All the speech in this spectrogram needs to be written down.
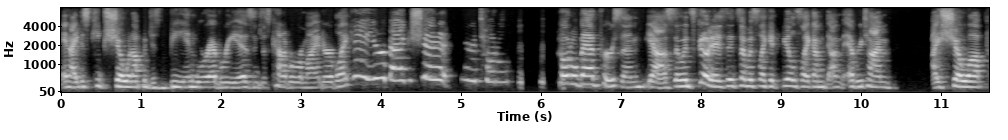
And I just keep showing up and just being wherever he is and just kind of a reminder of like, hey, you're a bag of shit. You're a total, total bad person. Yeah. So it's good. It's, it's almost like it feels like I'm, I'm every time I show up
